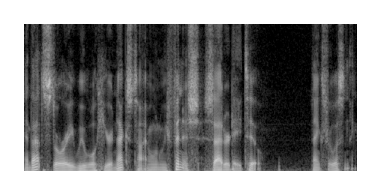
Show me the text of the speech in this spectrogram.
And that story we will hear next time when we finish Saturday 2. Thanks for listening.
